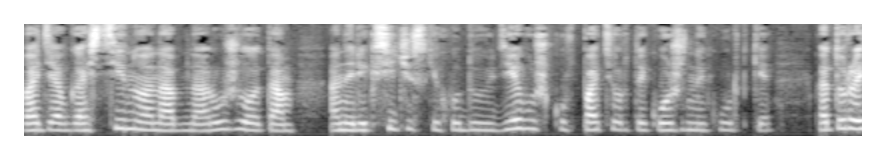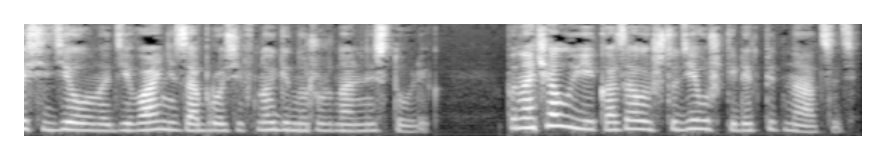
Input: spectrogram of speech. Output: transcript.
Войдя в гостиную, она обнаружила там анорексически худую девушку в потертой кожаной куртке, которая сидела на диване, забросив ноги на журнальный столик. Поначалу ей казалось, что девушке лет пятнадцать,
